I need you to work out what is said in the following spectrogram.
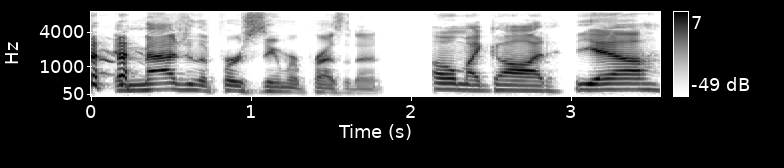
imagine the first Zoomer president. Oh my god. Yeah.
